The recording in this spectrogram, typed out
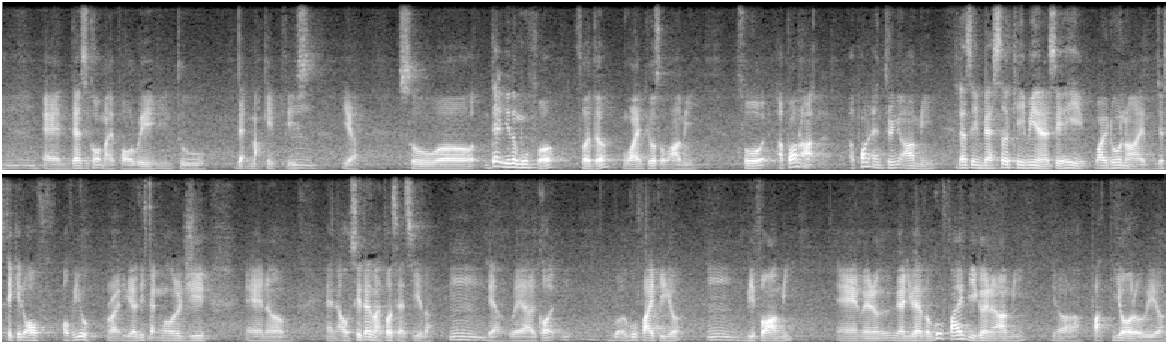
Mhm. and that's got my foray into that marketplace. Yeah. So uh, that didn't move fur- further. Why? Because of army. So upon uh, upon entering army, there's an investor came in and say, hey, why don't I just take it off of you, right? You have this technology, and um, and I would say that's my first SE lah. Mm. Yeah, where I got a good five figure Mm. before army, and when, when you have a good five figure in the army, you're party all the way. ah.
